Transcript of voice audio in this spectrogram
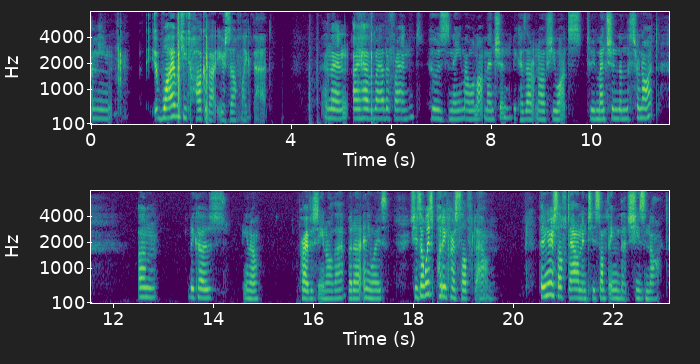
I mean, why would you talk about yourself like that? And then I have my other friend, whose name I will not mention because I don't know if she wants to be mentioned in this or not. Um, because, you know, privacy and all that. But, uh, anyways, she's always putting herself down. Putting herself down into something that she's not.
